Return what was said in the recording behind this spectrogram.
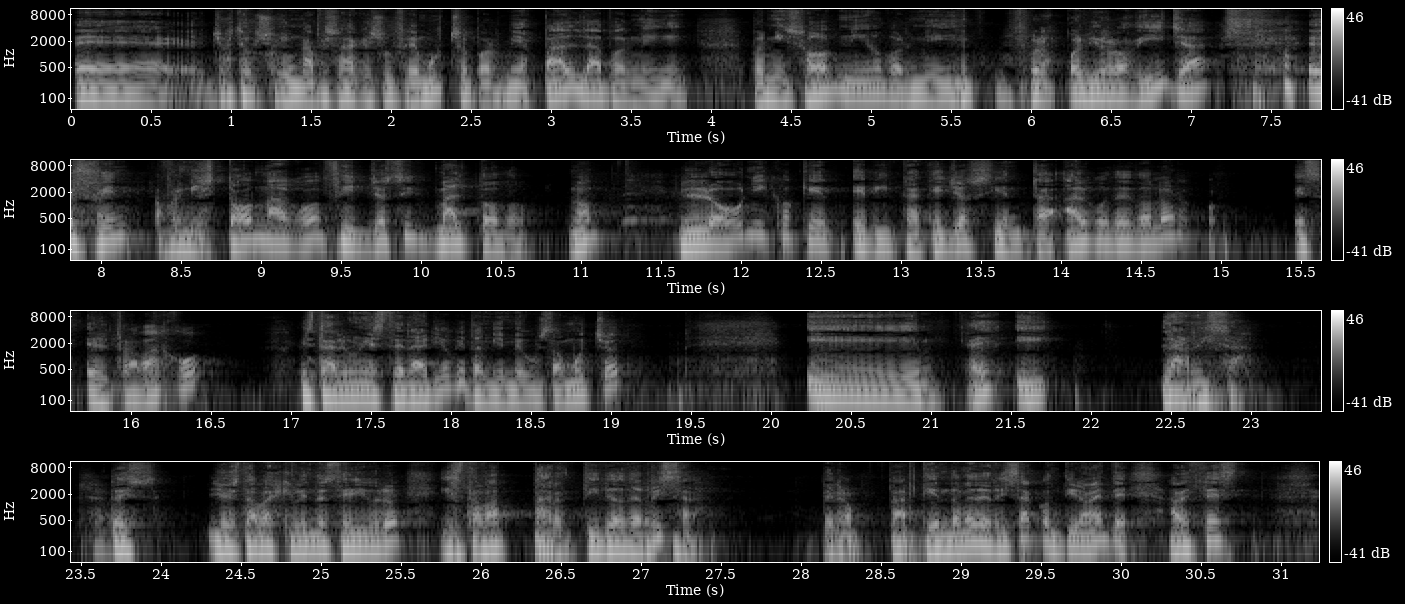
eh, yo soy una persona que sufre mucho por mi espalda, por mi, por mi insomnio, por mi, por, por mi rodilla, en fin, por mi estómago, en fin, yo estoy mal todo, ¿no? Lo único que evita que yo sienta algo de dolor es el trabajo, estar en un escenario, que también me gusta mucho, y, ¿eh? y la risa. Entonces, yo estaba escribiendo este libro y estaba partido de risa, pero partiéndome de risa continuamente. A veces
